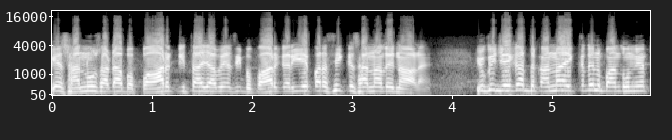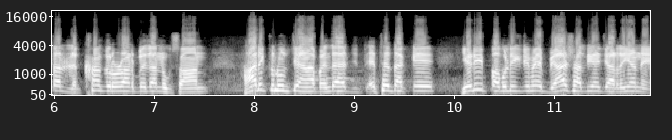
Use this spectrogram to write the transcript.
ਕਿ ਸਾਨੂੰ ਸਾਡਾ ਵਪਾਰ ਕੀਤਾ ਜਾਵੇ, ਅਸੀਂ ਵਪਾਰ ਕਰੀਏ, ਪਰ ਅਸੀਂ ਕਿਸਾਨਾਂ ਦੇ ਨਾਲ ਹੈ। ਕਿਉਂਕਿ ਜੇਕਰ ਦੁਕਾਨਾਂ ਇੱਕ ਦਿਨ ਬੰਦ ਹੁੰਦੀਆਂ ਤਾਂ ਲੱਖਾਂ ਕਰੋੜਾਂ ਰੁਪਏ ਦਾ ਨੁਕਸਾਨ ਹਰ ਇੱਕ ਨੂੰ ਝਾਣਾ ਪੈਂਦਾ ਇੱਥੇ ਤੱਕ ਕਿ ਜਿਹੜੀ ਪਬਲਿਕ, ਜਿਵੇਂ ਵਿਆਹ ਸ਼ਾਦੀਆਂ ਚੱਲ ਰਹੀਆਂ ਨੇ,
